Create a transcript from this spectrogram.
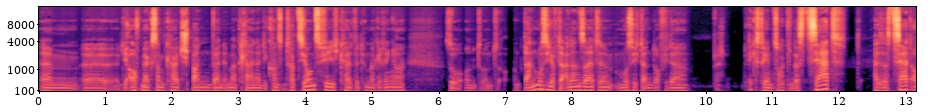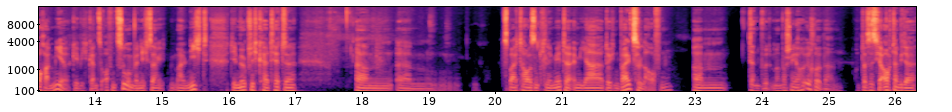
ähm, äh, die Aufmerksamkeitsspannen werden immer kleiner, die Konzentrationsfähigkeit wird immer geringer. So, und, und, und dann muss ich auf der anderen Seite, muss ich dann doch wieder extrem zurückfinden. Das zerrt, also das zerrt auch an mir, gebe ich ganz offen zu. Und wenn ich, sage ich mal, nicht die Möglichkeit hätte, ähm, ähm, 2000 Kilometer im Jahr durch den Wald zu laufen, ähm, dann würde man wahrscheinlich auch irre werden. Und das ist ja auch dann wieder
